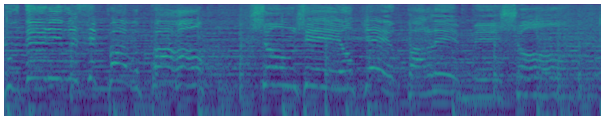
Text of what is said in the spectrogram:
Pour délivrer ses pauvres parents, changés en pierre par les méchants.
